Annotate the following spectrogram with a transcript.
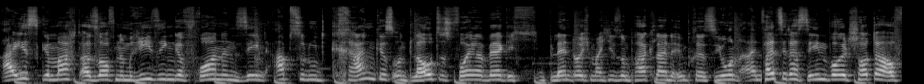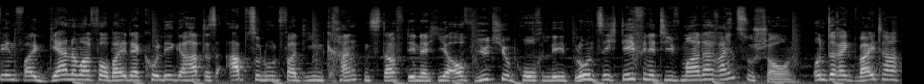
Eis gemacht, also auf einem riesigen gefrorenen See. Ein absolut krankes und lautes Feuerwerk. Ich blende euch mal hier so ein paar kleine Impressionen ein. Falls ihr das sehen wollt, schaut da auf jeden Fall gerne mal vorbei. Der Kollege hat es absolut verdient. Kranken Stuff, den er hier auf YouTube hochlädt. Lohnt sich definitiv mal da reinzuschauen. Und direkt weiter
